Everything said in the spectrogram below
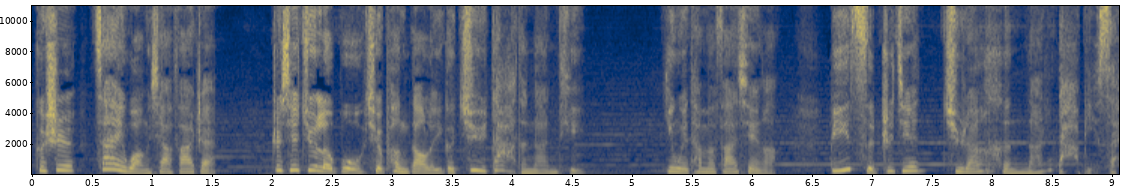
可是再往下发展，这些俱乐部却碰到了一个巨大的难题，因为他们发现啊，彼此之间居然很难打比赛，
